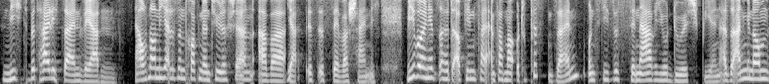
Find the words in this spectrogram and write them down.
nicht beteiligt sein werden. Auch noch nicht alles in trockenen Tüchern, aber ja, es ist sehr wahrscheinlich. Wir wollen jetzt heute auf jeden Fall einfach mal Utopisten sein und dieses Szenario durchspielen. Also angenommen,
